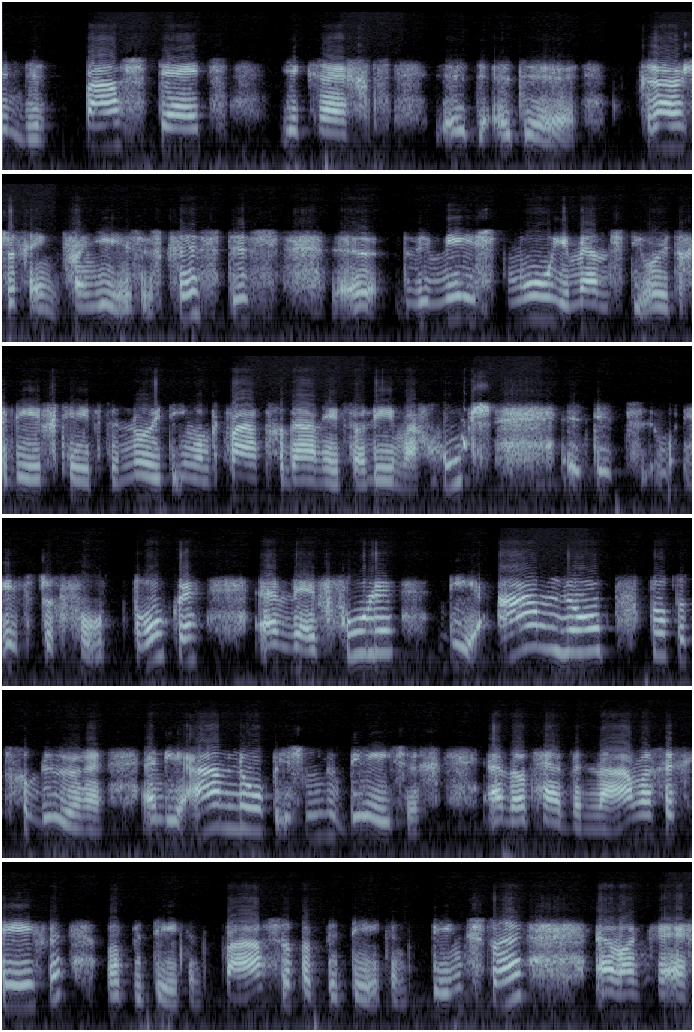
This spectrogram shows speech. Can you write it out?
in de paastijd. Je krijgt eh, de, kruisiging van Jezus Christus. eh, de meest mooie mens die ooit geleefd heeft en nooit iemand kwaad gedaan heeft, alleen maar goed. Eh, dit heeft zich voltrokken en wij voelen die aanloop tot het gebeuren. En die aanloop is nu bezig. En dat hebben we namen gegeven. Wat betekent Pasen? Wat betekent Pinksteren? En dan krijg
